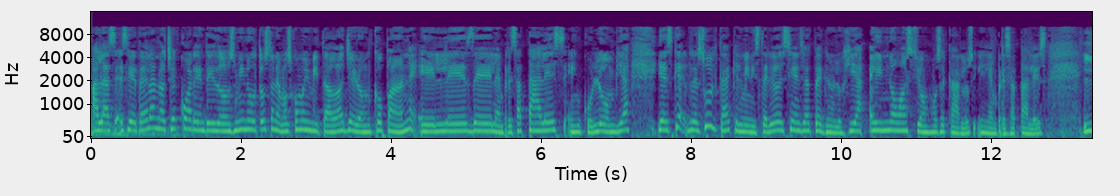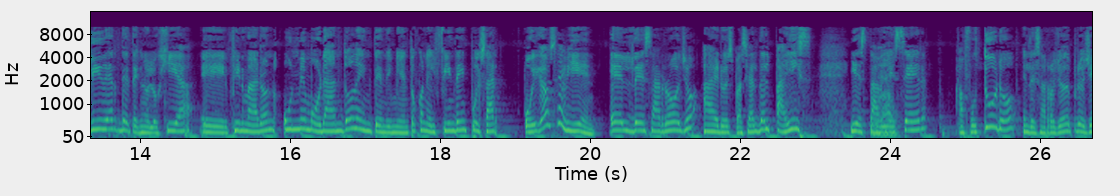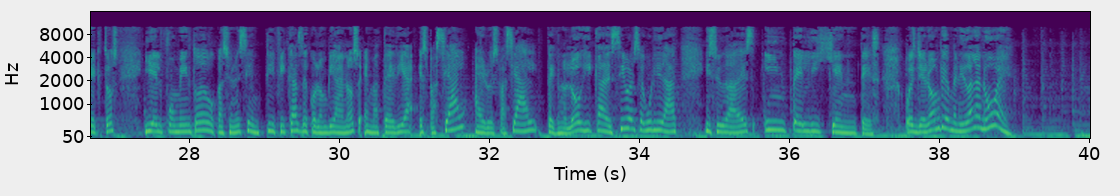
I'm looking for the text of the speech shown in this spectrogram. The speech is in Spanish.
A las 7 de la noche, 42 minutos, tenemos como invitado a Jerome Copán. Él es de la empresa Tales en Colombia. Y es que resulta que el Ministerio de Ciencia, Tecnología e Innovación, José Carlos, y la empresa Tales, líder de tecnología, eh, firmaron un memorando de entendimiento con el fin de impulsar oígase bien, el desarrollo aeroespacial del país y establecer a futuro el desarrollo de proyectos y el fomento de vocaciones científicas de colombianos en materia espacial, aeroespacial, tecnológica, de ciberseguridad y ciudades inteligentes. Pues Jerón, bienvenido a la nube.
